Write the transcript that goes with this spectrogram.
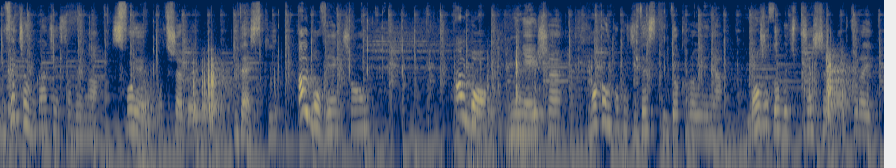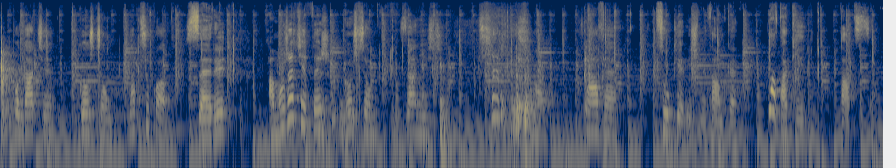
wyciągacie sobie na swoje potrzeby deski albo większą, albo mniejsze. Mogą to być deski do krojenia, może to być przestrzeń, na której podacie gościom na przykład sery, a możecie też gościom zanieść przepyszną kawę, cukier i śmietankę na takiej tacce.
